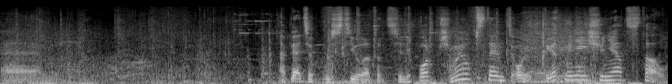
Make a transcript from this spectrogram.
Эм... Опять отпустил этот телепорт. Почему я его постоянно... Ой, ты от меня еще не отстал.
